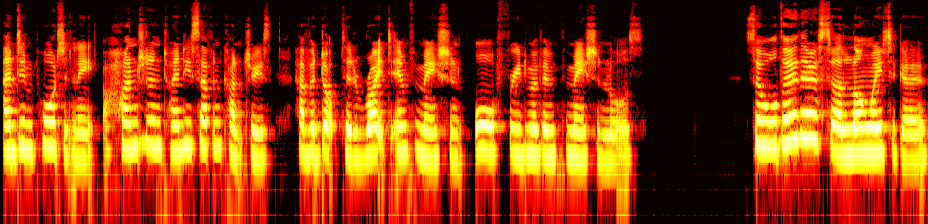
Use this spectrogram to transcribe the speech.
And importantly, 127 countries have adopted right to information or freedom of information laws. So, although there is still a long way to go,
